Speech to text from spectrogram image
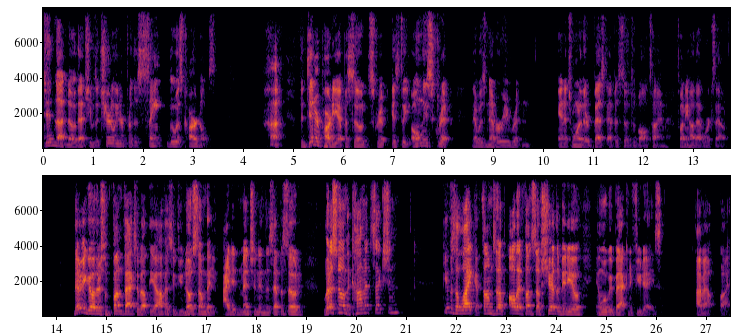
Did not know that. She was a cheerleader for the St. Louis Cardinals. Huh. The dinner party episode script is the only script that was never rewritten. And it's one of their best episodes of all time. Funny how that works out. There you go. There's some fun facts about The Office. If you know some that I didn't mention in this episode, let us know in the comment section. Give us a like, a thumbs up, all that fun stuff. Share the video, and we'll be back in a few days. I'm out. Bye.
